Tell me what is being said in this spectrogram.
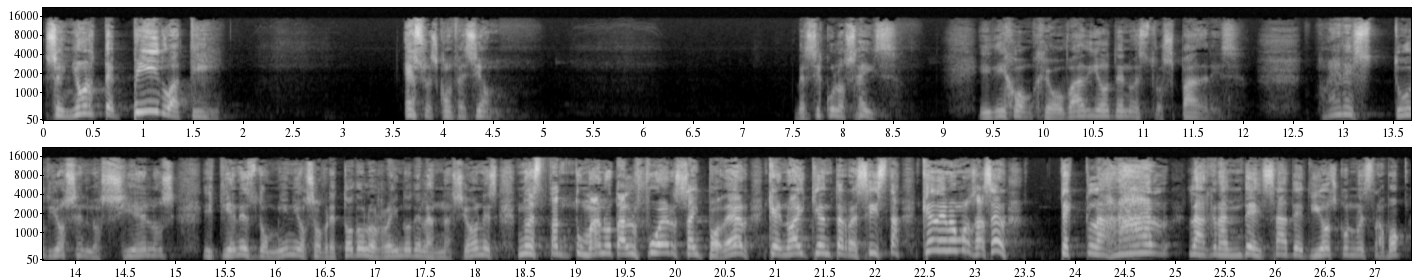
Señor, te pido a ti eso es confesión. Versículo 6. Y dijo, Jehová Dios de nuestros padres, ¿no eres tú Dios en los cielos y tienes dominio sobre todos los reinos de las naciones? ¿No está en tu mano tal fuerza y poder que no hay quien te resista? ¿Qué debemos hacer? declarar la grandeza de Dios con nuestra boca.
